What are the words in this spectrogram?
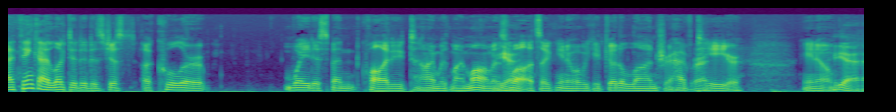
I think I looked at it as just a cooler way to spend quality time with my mom as Yeah. well. It's like you know we could go to lunch or have Right. tea or you know Yeah,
